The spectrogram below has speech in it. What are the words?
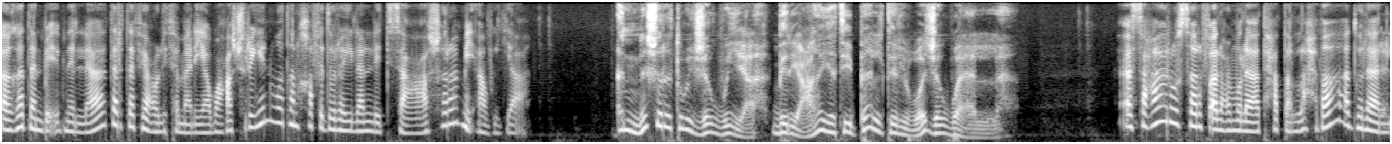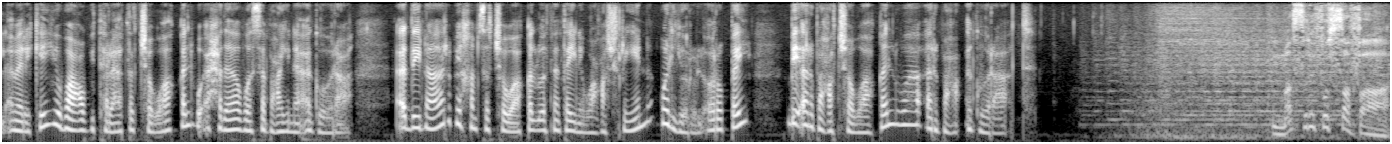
غدا بإذن الله ترتفع ل 28 وتنخفض ليلا ل 19 مئوية. النشرة الجوية برعاية بلتل وجوال أسعار صرف العملات حتى اللحظة الدولار الأمريكي يباع بثلاثة شواقل وإحدى وسبعين أجورا الدينار بخمسة شواقل واثنتين وعشرين واليورو الأوروبي بأربعة شواقل وأربع أجورات. مصرف الصفا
